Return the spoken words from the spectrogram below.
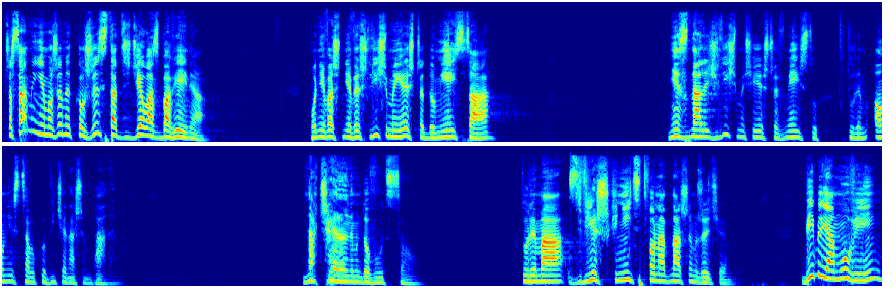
czasami nie możemy korzystać z dzieła zbawienia, ponieważ nie weszliśmy jeszcze do miejsca, nie znaleźliśmy się jeszcze w miejscu, w którym On jest całkowicie naszym Panem, naczelnym dowódcą który ma zwierzchnictwo nad naszym życiem. Biblia mówi,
